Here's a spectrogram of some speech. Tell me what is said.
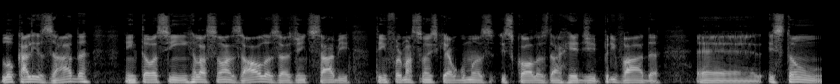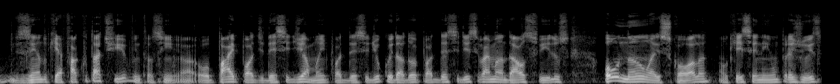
localizada. Então, assim, em relação às aulas, a gente sabe, tem informações que algumas escolas da rede privada é, estão dizendo que é facultativo. Então, assim, o pai pode decidir, a mãe pode decidir, o cuidador pode decidir se vai mandar os filhos ou não à escola, ok? Sem nenhum prejuízo.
